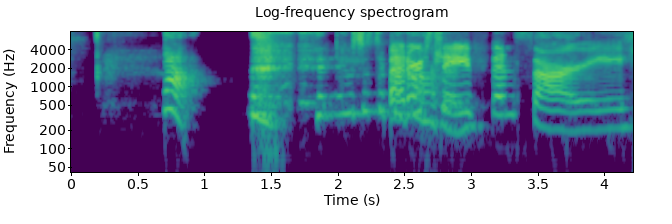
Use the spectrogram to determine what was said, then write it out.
yeah. it was just a better safe than sorry.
